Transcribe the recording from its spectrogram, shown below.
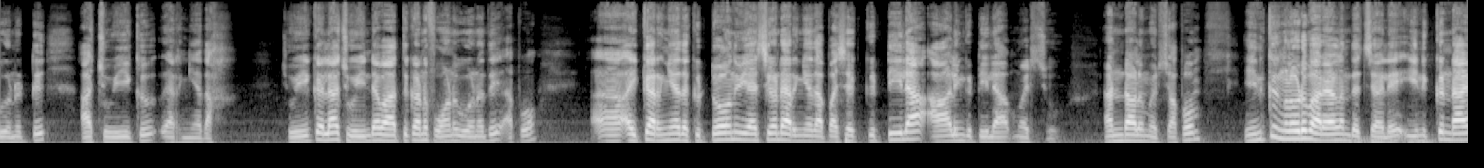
വീണിട്ട് ആ ചുഴിക്ക് ഇറങ്ങിയതാ. ചുയിക്കല്ല ചുയിന്റെ ഭാഗത്തേക്കാണ് ഫോൺ വീണത്. അപ്പോൾ അതിക്ക് ഇറങ്ങിയത്. കിട്ടുമോ എന്ന് വിചാരിച്ചുകൊണ്ട് ഇറങ്ങിയതാ. പക്ഷെ കിട്ടിയില്ല ആളും കിട്ടിയില്ല മരിച്ചു. രണ്ടാളും മരിച്ചു. അപ്പം എനിക്ക് നിങ്ങളോട് പറയാനുള്ള എന്താ വെച്ചാൽ എനിക്കുണ്ടായ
